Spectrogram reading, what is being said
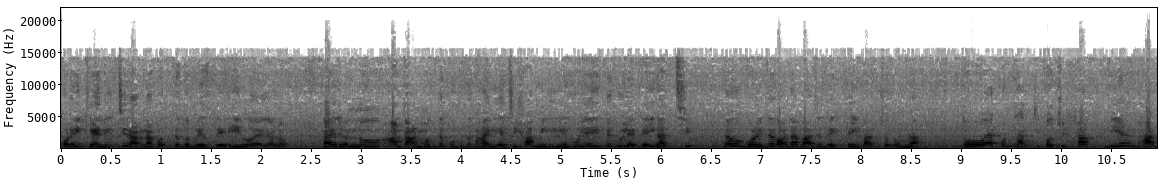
করেই খেয়ে নিচ্ছি, রান্না করতে তো বেশ দেরি হয়ে গেল। তাই জন্য আর তার মধ্যে কুটুকে খাইয়েছি, সব মিলিয়ে গুলিয়েই তো একটু লেটেই খাচ্ছি। দেখো ঘড়িতে কটা বাজে দেখতেই পাচ্ছ তোমরা। তো এখন খাচ্ছি কচুর শাক দিয়ে ভাত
